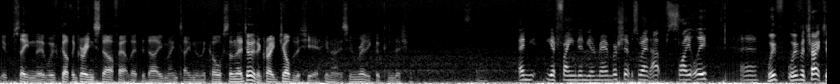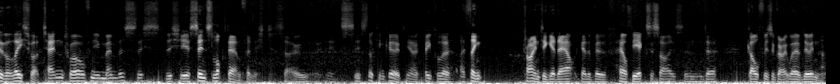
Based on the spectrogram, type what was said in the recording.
you've seen that we've got the green staff out there today maintaining the course, and they're doing a great job this year. You know, it's in really good condition. and y- you're finding your memberships went up slightly. Uh, We've we've attracted at least what 10, 12 new members this this year since lockdown finished, so it's it's looking good. You know, people are I think trying to get out, get a bit of healthy exercise, and uh, golf is a great way of doing that.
